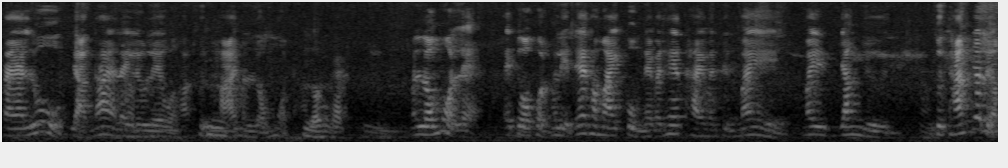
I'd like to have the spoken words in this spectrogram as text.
แปรรูปอยากได้อะไรเร็วๆอะครับ สุดท้ายมันล้มหมดอะล้มครับมันล้มหมดแหละไอตัวผลผลิตเนี่ยทำไมกลุ่มในประเทศไทยมันจึงไม่ไม่ยั่งยืน สุดท้ายก็เหลือ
